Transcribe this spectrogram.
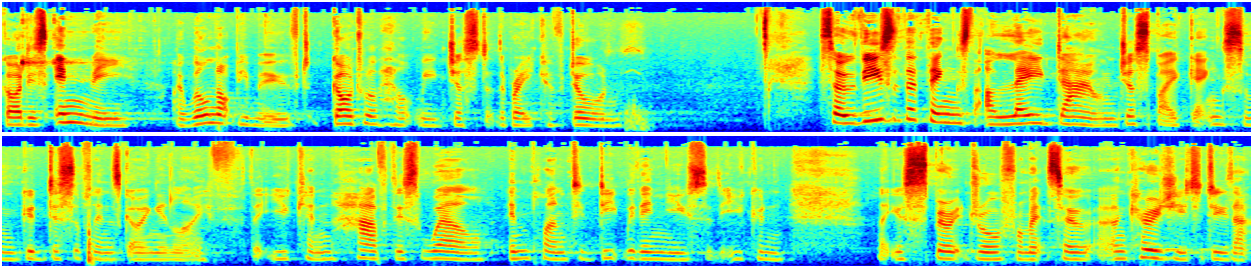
God is in me. I will not be moved. God will help me just at the break of dawn. So these are the things that are laid down just by getting some good disciplines going in life, that you can have this well implanted deep within you so that you can let your spirit draw from it. So I encourage you to do that.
